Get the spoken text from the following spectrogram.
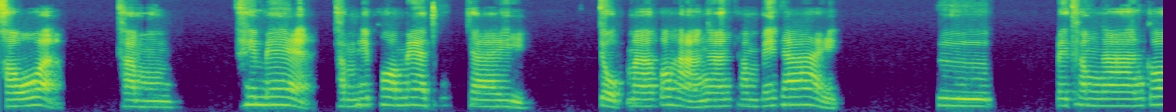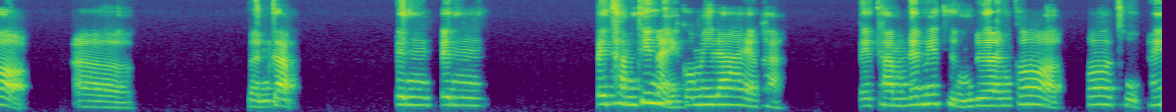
เขาอะทำให้แม่ทำให้พ่อแม่ทุกข์ใจ จบมาก็หางานทำไม่ได้ คือไปทำงานก็ เออเหมือนกับเป็นเป็นไปทำที่ไหนก็ไม่ได้อะค่ะ ไปทำได้ไม่ถึงเดือนก็ก็ถูกให้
